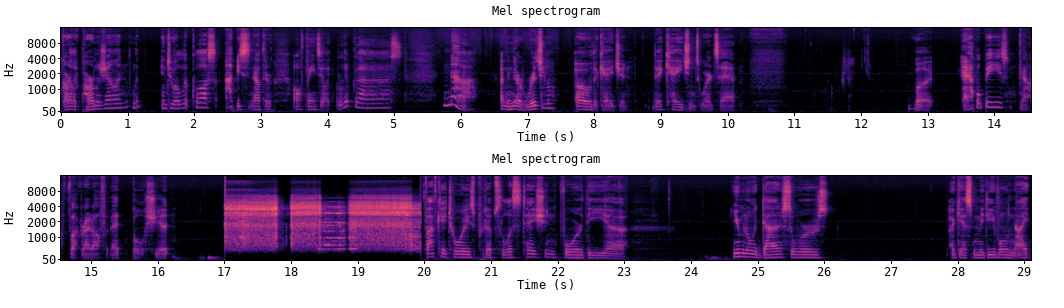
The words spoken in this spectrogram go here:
garlic parmesan lip, into a lip gloss, I'd be sitting out there all fancy like lip gloss. Nah, I mean they're original. Oh, the Cajun, the Cajun's where it's at. But Applebee's, nah, fuck right off with that bullshit. 5K Toys put up solicitation for the uh, humanoid dinosaurs. I guess medieval knight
